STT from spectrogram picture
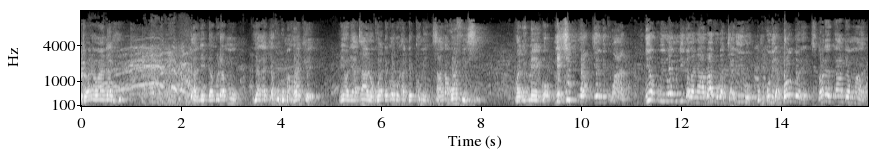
otwala wandali nedda mulamu ajja kuguma ok miliyoni ataano kuwaddeko obukadde kumi sanga ku ofiisi. Wanemengo nekigwa yemikwano niye okubira omuniga bano abaavu bakyaliiwo omukubira bongole sitole gate mwana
